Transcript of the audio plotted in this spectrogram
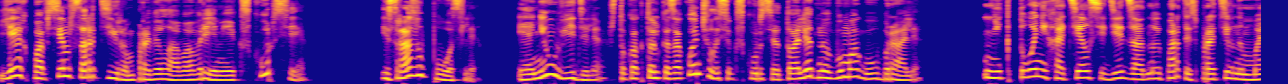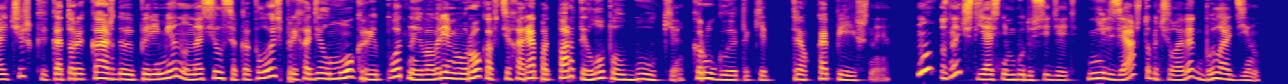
Я их по всем сортирам провела во время экскурсии и сразу после. И они увидели, что как только закончилась экскурсия, туалетную бумагу убрали. Никто не хотел сидеть за одной партой с противным мальчишкой, который каждую перемену носился как лось, приходил мокрый и потный, и во время уроков тихоря под партой лопал булки, круглые такие, трехкопеечные. Ну, значит, я с ним буду сидеть. Нельзя, чтобы человек был один.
